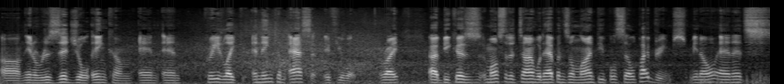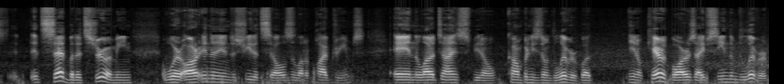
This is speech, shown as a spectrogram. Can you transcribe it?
um, you know, residual income and and create like an income asset, if you will, right? Uh, because most of the time, what happens online, people sell pipe dreams, you know, and it's it's sad, but it's true. I mean, we are in an industry that sells a lot of pipe dreams, and a lot of times, you know, companies don't deliver. But you know, Karatbars I've seen them deliver,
